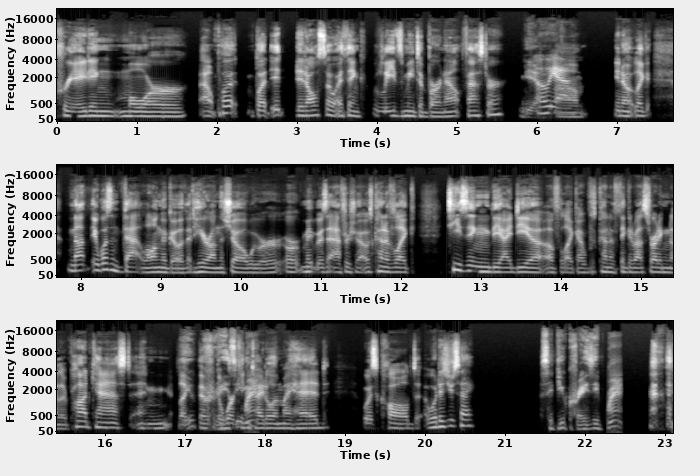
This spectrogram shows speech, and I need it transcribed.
creating more output, but it it also I think leads me to burnout faster. Yeah. oh, yeah. Um, you know, like not it wasn't that long ago that here on the show we were, or maybe it was after show. I was kind of like teasing the idea of like I was kind of thinking about starting another podcast, and like the, the crazy. working title in my head was called. What did you say? I said, "You crazy."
